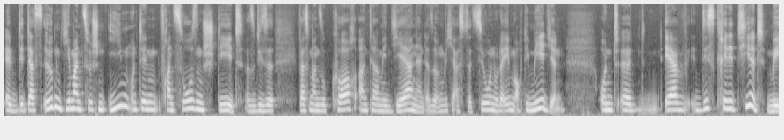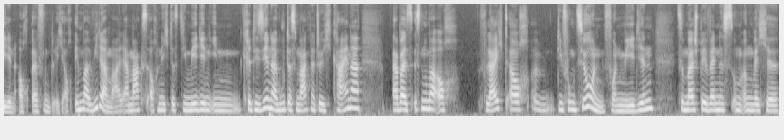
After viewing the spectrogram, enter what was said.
äh, dass irgendjemand zwischen ihm und den Franzosen steht. Also diese, was man so Corps intermédiaire nennt, also irgendwelche Assoziationen oder eben auch die Medien. Und äh, er diskreditiert Medien auch öffentlich, auch immer wieder mal. Er mag es auch nicht, dass die Medien ihn kritisieren. Na gut, das mag natürlich keiner, aber es ist nun mal auch vielleicht auch äh, die Funktion von Medien, zum Beispiel wenn es um irgendwelche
